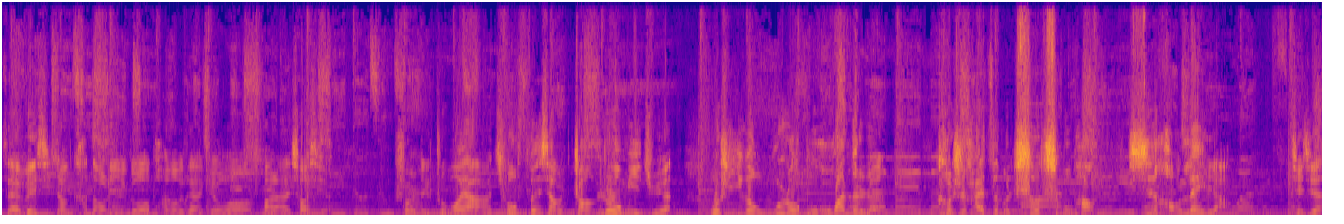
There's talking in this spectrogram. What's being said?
在微信上看到了一个朋友在给我发来消息，说这个主播呀，求分享长肉秘诀。我是一个无肉不欢的人，可是还怎么吃都吃不胖，心好累呀。姐姐，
